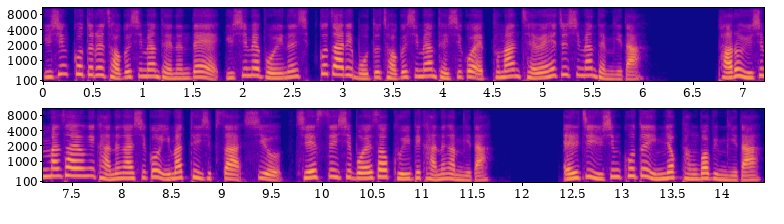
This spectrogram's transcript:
유심 코드를 적으시면 되는데 유심에 보이는 19자리 모두 적으시면 되시고 F만 제외해 주시면 됩니다. 바로 유심만 사용이 가능하시고 이마트24, CU, GS25에서 구입이 가능합니다. LG 유심 코드 입력 방법입니다.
